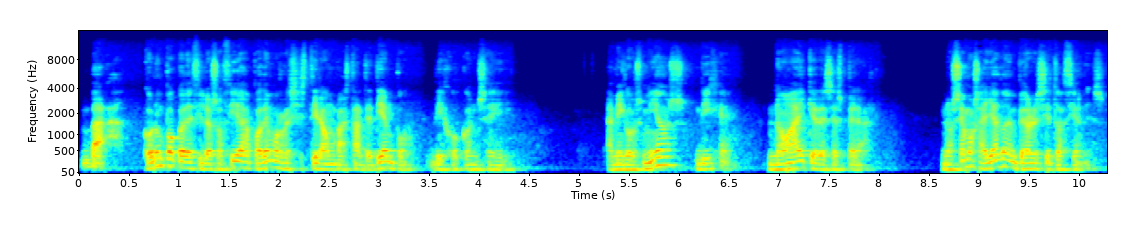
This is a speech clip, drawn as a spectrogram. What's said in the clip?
Bah, con un poco de filosofía podemos resistir aún bastante tiempo, dijo Conseil. Amigos míos, dije, no hay que desesperar. Nos hemos hallado en peores situaciones.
